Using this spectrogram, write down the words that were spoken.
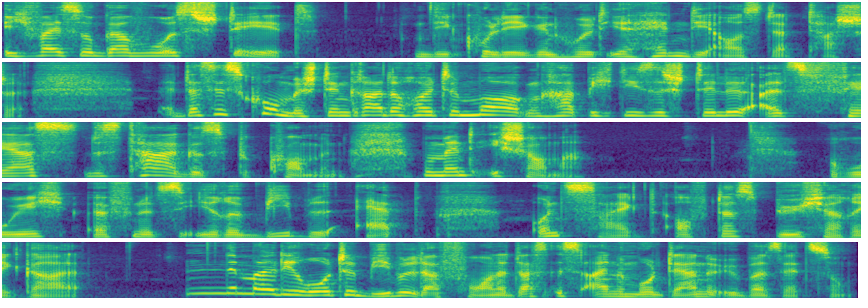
Ich weiß sogar, wo es steht. Die Kollegin holt ihr Handy aus der Tasche. Das ist komisch, denn gerade heute Morgen habe ich diese Stelle als Vers des Tages bekommen. Moment, ich schau mal. Ruhig öffnet sie ihre Bibel-App und zeigt auf das Bücherregal. Nimm mal die rote Bibel da vorne, das ist eine moderne Übersetzung.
